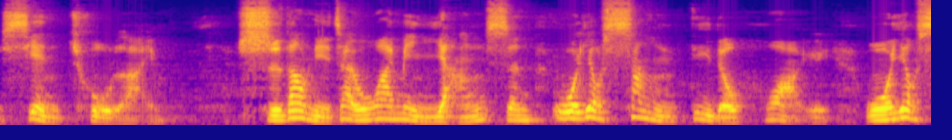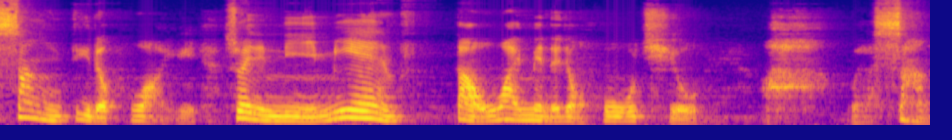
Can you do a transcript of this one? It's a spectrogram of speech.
现出来，使到你在外面扬声。我要上帝的话语，我要上帝的话语。所以里面到外面的这种呼求啊，我要上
